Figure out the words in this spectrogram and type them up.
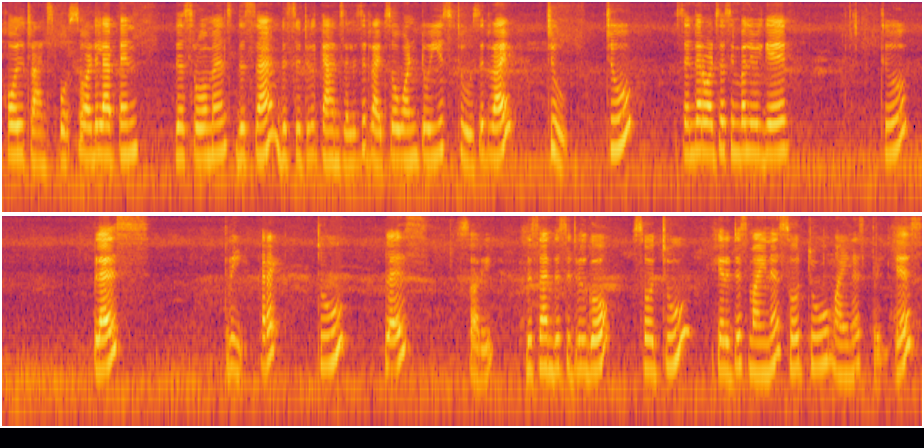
Whole transpose. So what will happen? This Romans, this and this it will cancel. Is it right? So 1, 2 is 2. Is it right? 2. 2. Center what's the symbol you will get? 2 plus 3 correct 2 plus sorry this and this it will go so 2 here it is minus so 2 minus 3 yes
